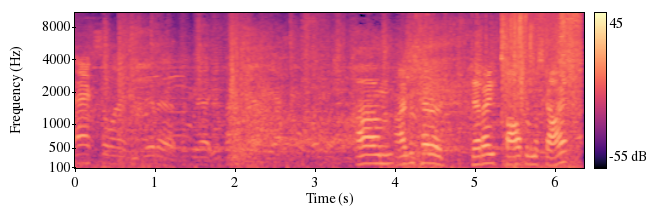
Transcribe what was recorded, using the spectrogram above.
Excellent, you did it. Look at that, you're better than the actual. Um, I just had a deadite fall from the sky.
